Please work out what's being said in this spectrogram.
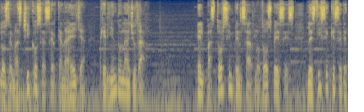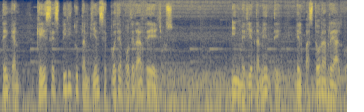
Los demás chicos se acercan a ella, queriéndola ayudar. El pastor sin pensarlo dos veces, les dice que se detengan, que ese espíritu también se puede apoderar de ellos. Inmediatamente, el pastor abre algo.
